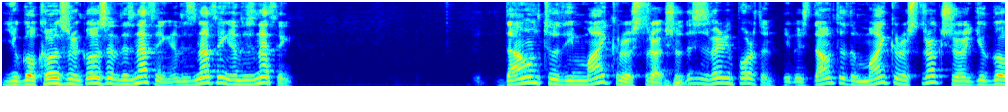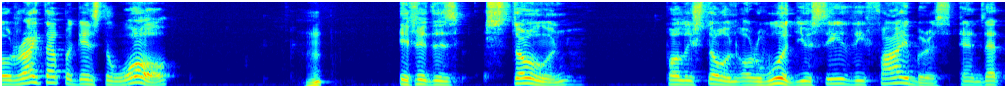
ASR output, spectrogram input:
you go closer and closer, and there's nothing, and there's nothing, and there's nothing. Down to the microstructure. This is very important because down to the microstructure, you go right up against the wall. Mhm. If it is stone, polished stone, or wood, you see the fibers, and that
